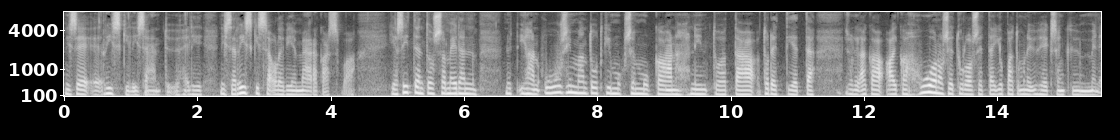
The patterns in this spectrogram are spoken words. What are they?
niin se riski lisääntyy, eli niissä riskissä olevien määrä kasvaa. Ja sitten tuossa meidän nyt ihan uusimman tutkimuksen mukaan, niin tuota, todettiin, että se oli aika, aika huono se tulos, että jopa tuommoinen 90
